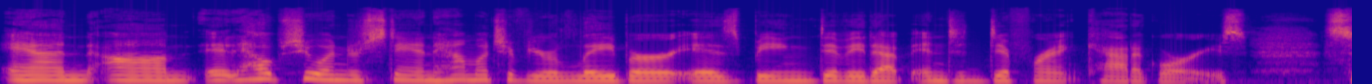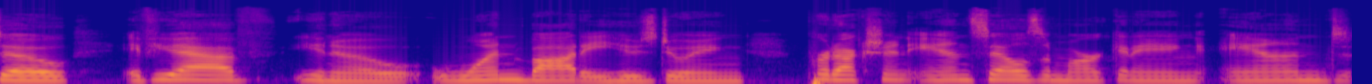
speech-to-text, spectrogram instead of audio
And um, it helps you understand how much of your labor is being divvied up into different categories. So if you have, you know, one body who's doing production and sales and marketing and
